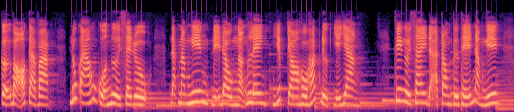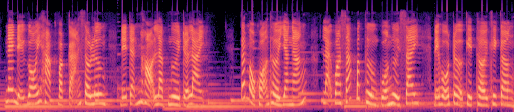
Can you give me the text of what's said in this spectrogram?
Cởi bỏ cà vạt, nút áo của người say rượu, đặt nằm nghiêng để đầu ngẩng lên giúp cho hô hấp được dễ dàng. Khi người say đã trong tư thế nằm nghiêng, nên để gối hoặc vật cản sau lưng để tránh họ lật người trở lại. Cách một khoảng thời gian ngắn, lại quan sát bất thường của người say để hỗ trợ kịp thời khi cần.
